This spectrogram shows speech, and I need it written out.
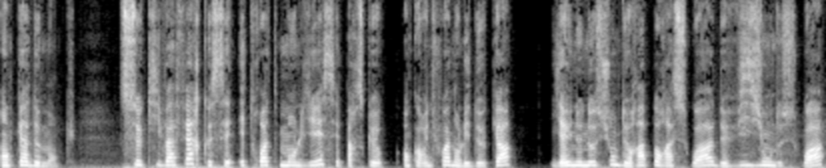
en cas de manque. Ce qui va faire que c'est étroitement lié, c'est parce que, encore une fois, dans les deux cas, il y a une notion de rapport à soi, de vision de soi,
